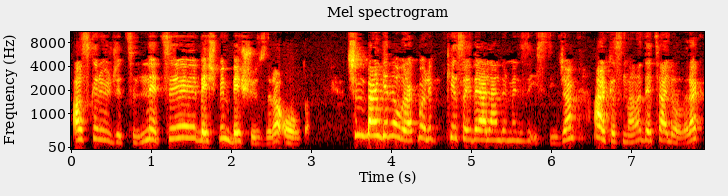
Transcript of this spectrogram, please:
asgari ücretin neti 5500 lira oldu. Şimdi ben genel olarak böyle piyasayı değerlendirmenizi isteyeceğim. Arkasından da detaylı olarak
